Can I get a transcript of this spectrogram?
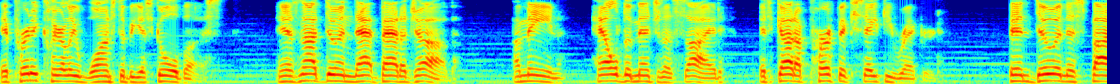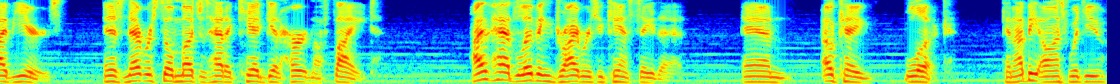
it pretty clearly wants to be a school bus, and it's not doing that bad a job. I mean, hell dimension aside, it's got a perfect safety record. Been doing this five years, and it's never so much as had a kid get hurt in a fight. I've had living drivers who can't say that. And, okay, look, can I be honest with you?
